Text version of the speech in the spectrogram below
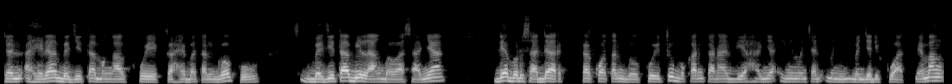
dan akhirnya Vegeta mengakui kehebatan Goku, Vegeta bilang bahwasanya dia baru sadar kekuatan Goku itu bukan karena dia hanya ingin mencari men menjadi kuat. Memang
